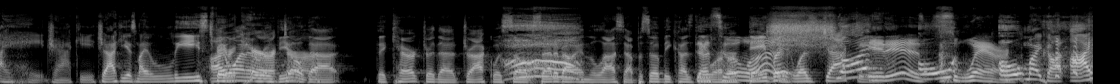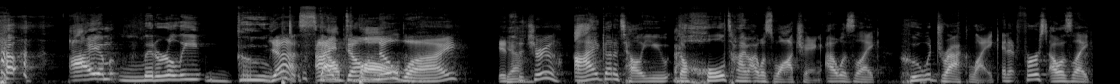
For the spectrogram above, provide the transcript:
I hate Jackie. Jackie is my least I favorite want to reveal that the character that Drac was so upset about in the last episode because they That's were her was. favorite was Jackie. It is. Oh, Swear. Oh my god, I have. I am literally gooped. yeah. I don't know why. It's Yeah. the truth. I gotta tell you, the whole time I was watching, I was like, who would Drac like? And at first, I was like,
